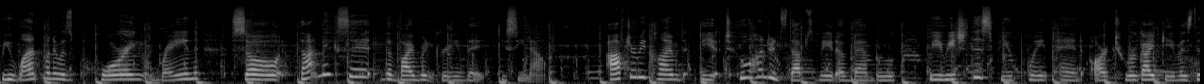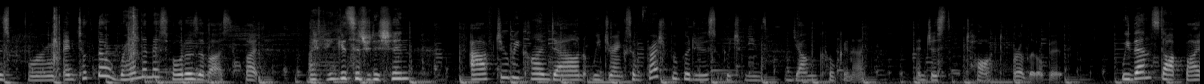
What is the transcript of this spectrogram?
we went when it was pouring rain, so that makes it the vibrant green that you see now. After we climbed the 200 steps made of bamboo, we reached this viewpoint and our tour guide gave us this broom and took the randomest photos of us, but I think it's a tradition. After we climbed down, we drank some fresh buko juice, which means young coconut, and just talked for a little bit. We then stopped by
